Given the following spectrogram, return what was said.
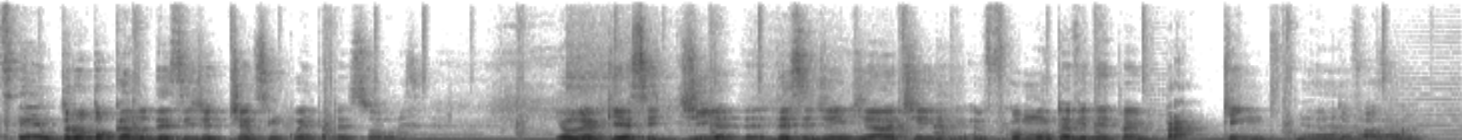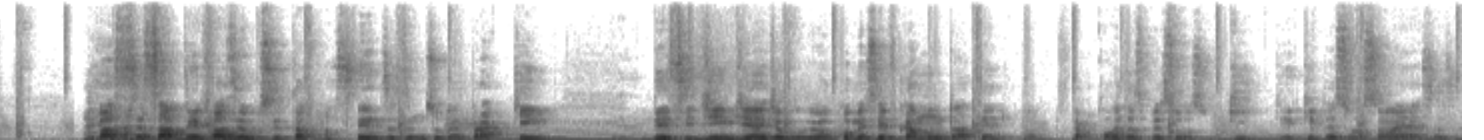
Você entrou tocando desse jeito, tinha 50 pessoas. Eu lembro que esse dia, desse dia em diante, ficou muito evidente pra mim pra quem eu tô fazendo. Não basta você saber fazer o que você tá fazendo, se você não souber pra quem. Desse dia em diante eu, eu comecei a ficar muito atento. Pra quantas pessoas? Que, que pessoas são essas?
